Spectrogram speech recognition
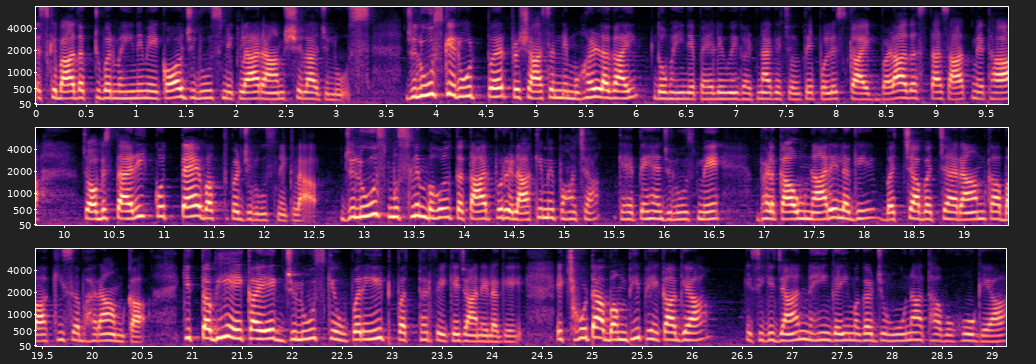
इसके बाद अक्टूबर महीने में एक और जुलूस निकला, रामशिला जुलूस। जुलूस के रूट पर प्रशासन ने मुहर लगाई। दो महीने पहले हुई घटना के चलते पुलिस का एक बड़ा दस्ता साथ में था। 24 तारीख को तय वक्त पर जुलूस निकला। जुलूस मुस्लिम बहुल ततारपुर इलाके में पहुँचा। कहते हैं जुलूस में भड़काऊ नारे लगे बच्चा बच्चा राम का, बाकी सब हराम का, कि तभी एकाएक जुलूस के ऊपर ईंट पत्थर फेंके जाने लगे। एक छोटा बम भी फेंका गया। किसी की जान नहीं गई, मगर जो होना था वो हो गया।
